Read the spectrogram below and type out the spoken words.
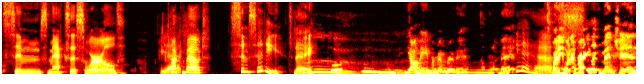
Sims Maxis world. We're talking about Sim City today. Ooh. Ooh, Y'all may remember that a little bit. Yeah, It's funny whenever I like mention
